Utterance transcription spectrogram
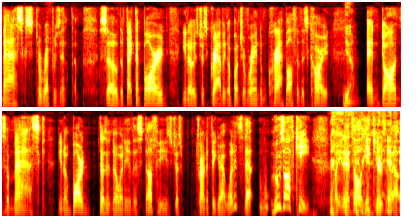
masks to represent them. So the fact that Bard, you know, is just grabbing a bunch of random crap off of this cart Yeah. and dons a mask. You know, Bard doesn't know any of this stuff. He's just trying to figure out what is that who's off key. Like that's all he cares about.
